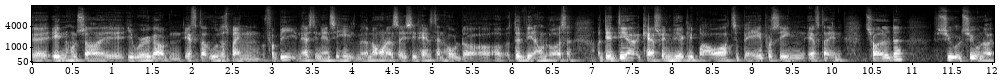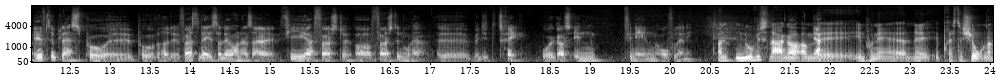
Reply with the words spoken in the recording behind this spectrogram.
øh, inden hun så øh, i workouten, efter uden at springe forbi Nasty Nancy helt, men der når hun altså i sit handstand hold, og, og, og den vinder hun også. Og det er der, Catherine virkelig brager tilbage på scenen efter en 12. 27. og 11. plads på, øh, på hvad hedder det, første dag, så laver hun altså 4., første og første nu her, øh, med de tre workouts inden finalen med Annie. Og nu vi snakker om ja. øh, imponerende præstationer,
